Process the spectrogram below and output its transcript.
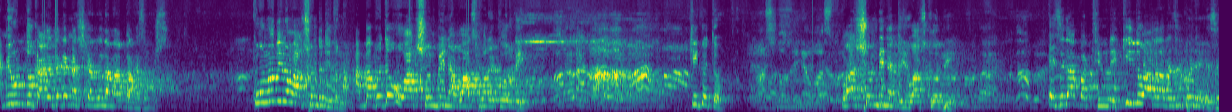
আমি উর্দু কাজে থেকে মেসকাজ আমার আব্বার কাছে বসছি কোনোদিনও ওয়াজ শুনতে দিত না। আব্বা কইতো, ওয়াজ শুনবি না, ওয়াজ পরে করবি। কি কইতো? ওয়াজ শুনবি না তুই, ওয়াজ করবি। এই ছিল আব্বার থিওরি কি দু আল্লাহর কাছে কইরে গেছে?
